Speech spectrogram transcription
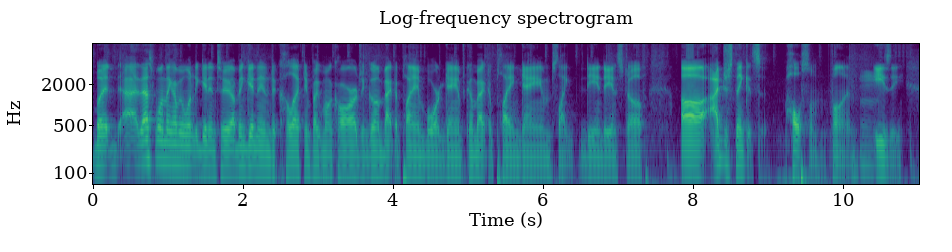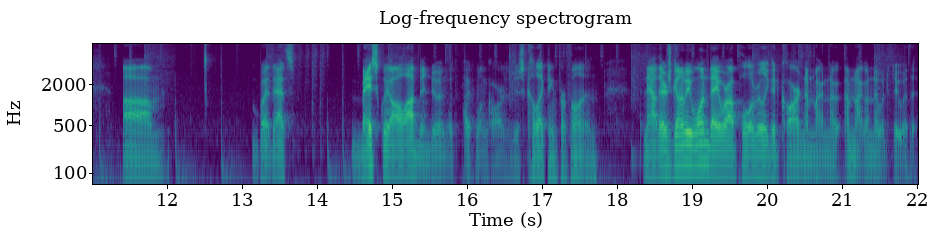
But uh, that's one thing I've been wanting to get into. I've been getting into collecting Pokemon cards and going back to playing board games, going back to playing games like D and D and stuff. Uh, I just think it's wholesome, fun, easy. Um, but that's basically all I've been doing with the Pokemon cards, is just collecting for fun. Now, there's gonna be one day where I'll pull a really good card, and I'm not gonna know, I'm not gonna know what to do with it.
